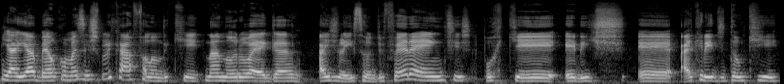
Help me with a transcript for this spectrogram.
E aí a Bel começa a explicar, falando que na Noruega as leis são diferentes, porque eles é, acreditam que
